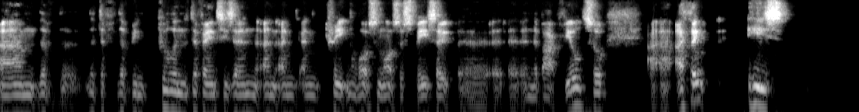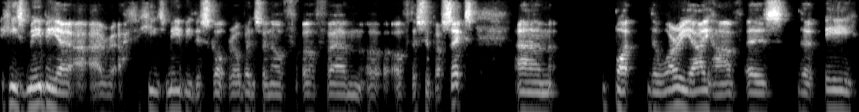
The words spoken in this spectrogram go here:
Um, they've, the, the, they've been pulling the defences in and, and, and creating lots and lots of space out uh, in the backfield. So I, I think he's he's maybe a, a, a he's maybe the Scott Robertson of of um, of the Super Six. Um, but the worry I have is that a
